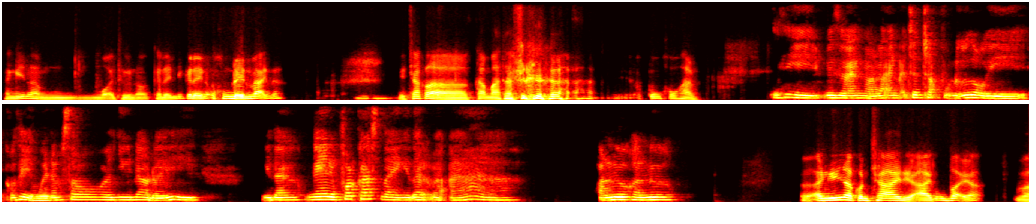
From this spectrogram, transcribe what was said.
anh nghĩ là mọi thứ nó cái đấy những cái đấy nó cũng không đến với anh nữa. Thì chắc là karma thật. Cũng không hẳn. Thế thì bây giờ anh nói là anh đã trân trọng phụ nữ rồi thì có thể 10 năm sau như nào đấy thì người ta nghe được podcast này người ta lại bảo à hoàn lương hoàn lương anh nghĩ là con trai thì ai cũng vậy á. Và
